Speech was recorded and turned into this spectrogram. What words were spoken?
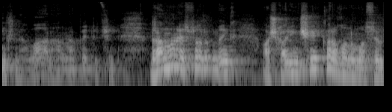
ինքնավար հանրապետություն։ Դրա համար այսօր մենք աշխարհին չենք կարողանում ասել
